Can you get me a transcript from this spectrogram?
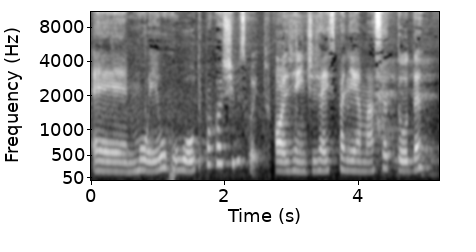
é, moer o outro pacote de biscoito. Ó, gente, já espalhei a massa toda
